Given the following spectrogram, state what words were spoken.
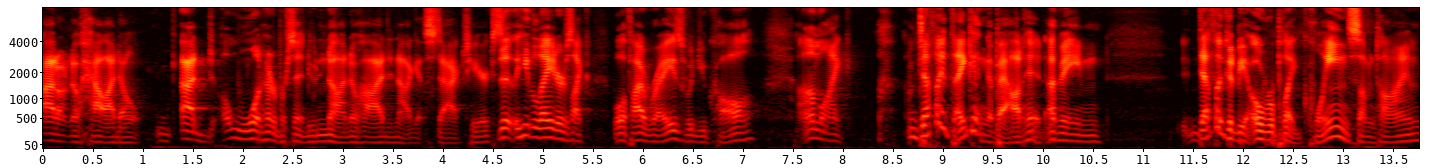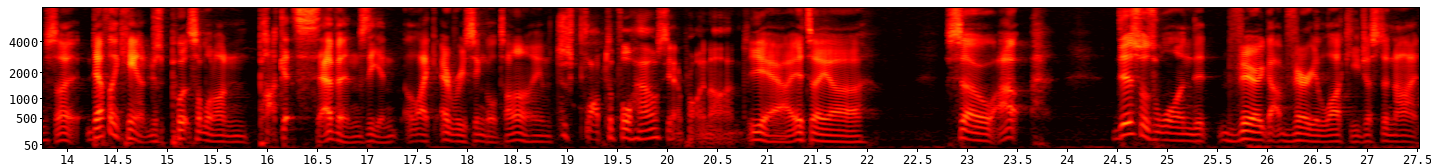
I don't know how I don't. I 100% do not know how I did not get stacked here. Because he later is like, "Well, if I raise, would you call?" I'm like, I'm definitely thinking about it. I mean, definitely could be overplayed queen sometimes. I definitely can't just put someone on pocket sevens the like every single time. Just flop a full house? Yeah, probably not. Yeah, it's a. Uh, so I, this was one that very got very lucky just to not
